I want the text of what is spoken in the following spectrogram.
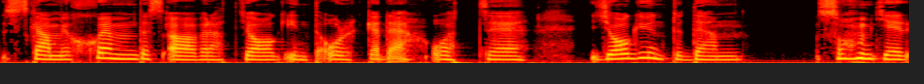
skam. Jag skämdes över att jag inte orkade. Och att eh, jag är ju inte den som ger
